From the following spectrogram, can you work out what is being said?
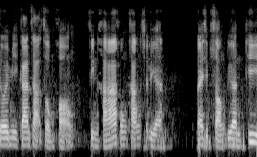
โดยมีการสะสมของสินค้าคงคลังเฉลี่ยใน 12 เดือนที่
